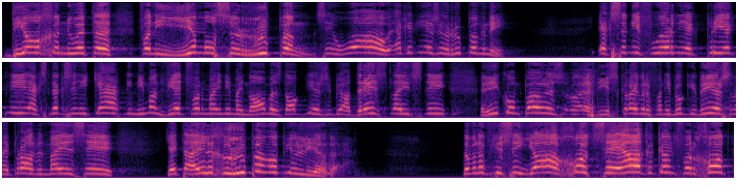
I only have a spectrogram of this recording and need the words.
Deelgenote van die hemelse roeping. Sê, "Wow, ek het nie eers 'n roeping nie." Ek sit nie voor nie, ek preek nie, ek's niks in die kerk nie. Niemand weet van my nie. My naam is dalk nie eens op die adreslys nie. En hier kom Paulus, eh, die skrywer van die boek Hebreërs en hy praat met my en sê jy het 'n heilige roeping op jou lewe. Dan wil ek vir jou sê ja, God sê elke kind van God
